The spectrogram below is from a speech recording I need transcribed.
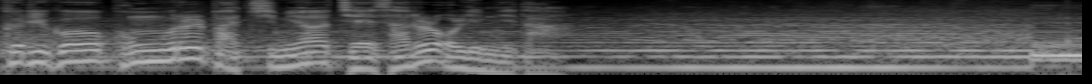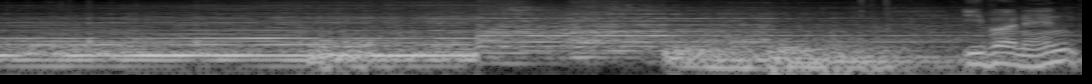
그리고 공물을 바치며 제사를 올립니다. 이번엔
